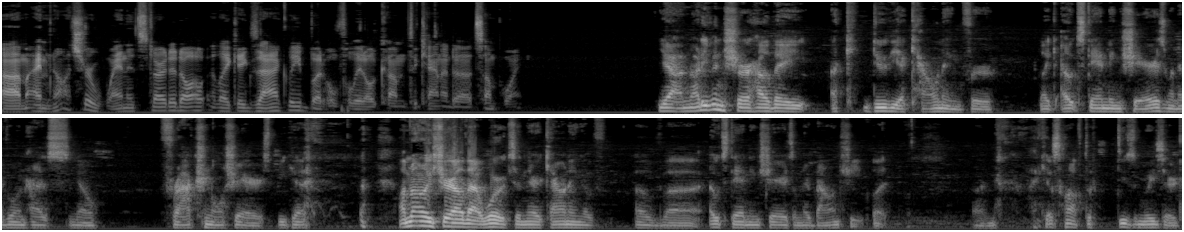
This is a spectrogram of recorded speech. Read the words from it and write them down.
Um, I'm not sure when it started, all like exactly, but hopefully it'll come to Canada at some point. Yeah, I'm not even sure how they do the accounting for like outstanding shares when everyone has you know fractional shares because I'm not really sure how that works in their accounting of of uh, outstanding shares on their balance sheet, but um, I guess I'll have to do some research.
